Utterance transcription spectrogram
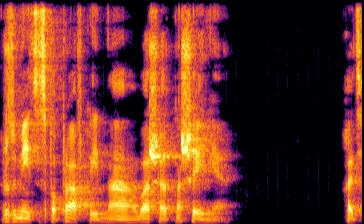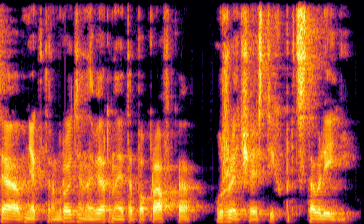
разумеется, с поправкой на ваши отношения? Хотя в некотором роде, наверное, эта поправка уже часть их представлений.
